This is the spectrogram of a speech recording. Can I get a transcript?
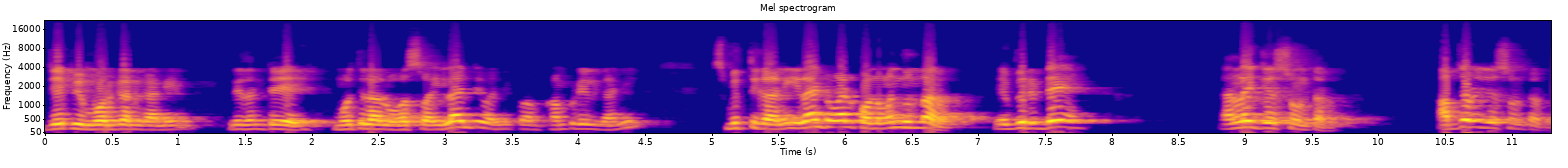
జేపీ మోర్గన్ కానీ లేదంటే మోతిలాల్ ఓస్వా ఇలాంటివన్నీ కంపెనీలు కానీ స్మిత్ కానీ ఇలాంటి వాళ్ళు కొంతమంది ఉన్నారు. ఎవ్రీ డే అనలైజ్ చేస్తూ ఉంటారు. అబ్జర్వ్ చేస్తూ ఉంటారు.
